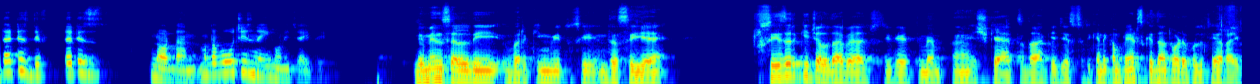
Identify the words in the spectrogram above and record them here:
That is that is not done ਮਤਲਬ ਉਹ ਚੀਜ਼ ਨਹੀਂ ਹੋਣੀ ਚਾਹੀਦੀ। ਵਿਮਨ ਸੈਲ ਦੀ ਵਰਕਿੰਗ ਵੀ ਤੁਸੀਂ ਦੱਸੀ ਹੈ। ਪ੍ਰੋਸੀਜਰ ਕੀ ਚੱਲਦਾ ਪਿਆ ਅੱਜ ਦੀ ਡੇਟ ਤੇ? ਮੈਂ ਸ਼ਿਕਾਇਤ ਦਾ ਕਿ ਜਿਸ ਤਰੀਕੇ ਨਾਲ ਕੰਪਲੇਂਟਸ ਕਿਦਾਂ ਤੁਹਾਡੇ ਕੋਲ ਇੱਥੇ ਅਰਾਈਵ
